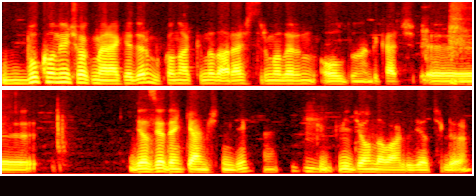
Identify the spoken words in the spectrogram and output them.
Bu konuyu çok merak ediyorum. Bu konu hakkında da araştırmaların olduğuna birkaç e, yazıya denk gelmiştim diyeyim. Yani Hmm. bir videon da vardı diye hatırlıyorum.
